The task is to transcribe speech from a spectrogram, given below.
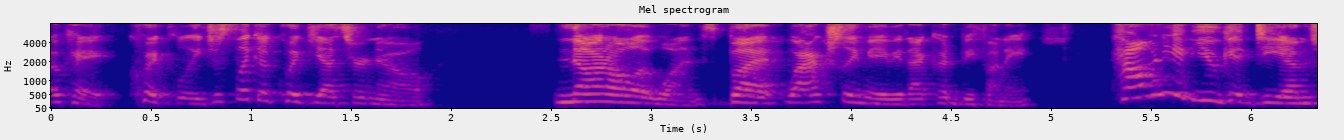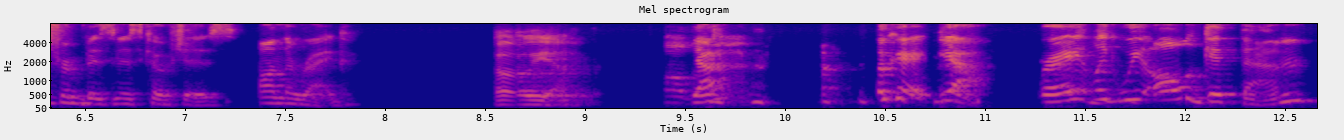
okay, quickly, just like a quick yes or no, not all at once, but well, actually, maybe that could be funny. How many of you get DMs from business coaches on the reg? Oh, yeah. yeah. okay. Yeah right? Like we all get them.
